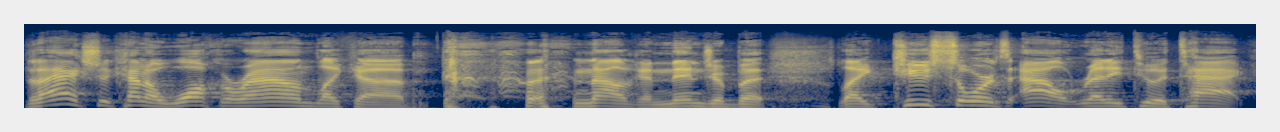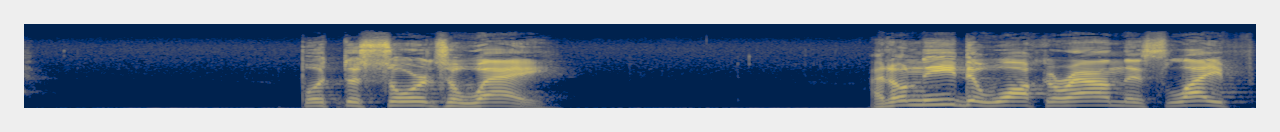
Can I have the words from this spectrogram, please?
that I actually kind of walk around like a, not like a ninja, but like two swords out, ready to attack. Put the swords away. I don't need to walk around this life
